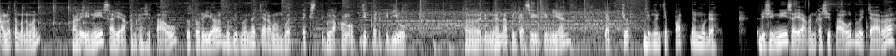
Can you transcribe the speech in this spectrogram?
Halo teman-teman, kali ini saya akan kasih tahu tutorial bagaimana cara membuat teks di belakang objek pada video uh, dengan aplikasi kekinian CapCut dengan cepat dan mudah. Di sini saya akan kasih tahu dua cara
